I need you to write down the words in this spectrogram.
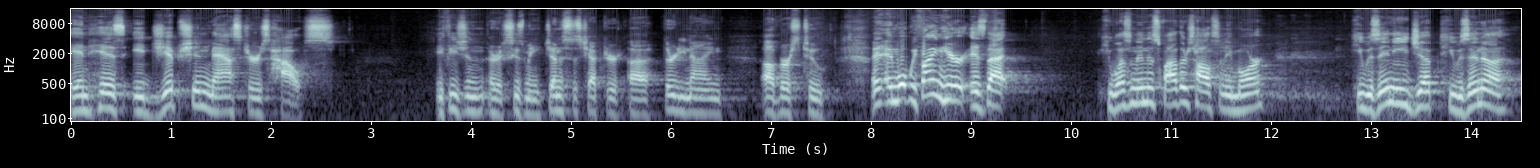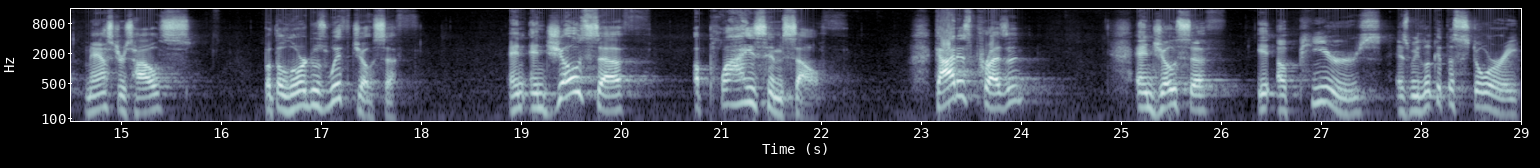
in his Egyptian master's house. Ephesians, or excuse me, Genesis chapter uh, 39, uh, verse 2. And, and what we find here is that he wasn't in his father's house anymore. He was in Egypt, he was in a master's house, but the Lord was with Joseph. And, and Joseph applies himself. God is present, and Joseph, it appears, as we look at the story,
